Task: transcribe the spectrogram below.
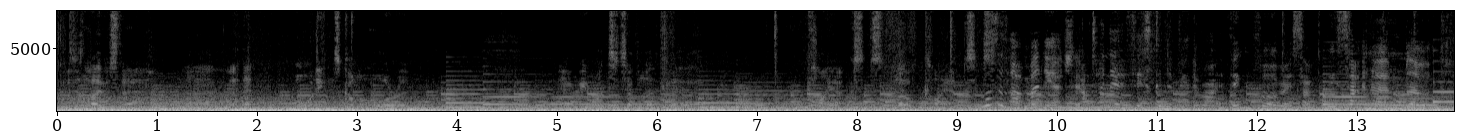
because there's loads there. Um, and then mornings galore, and yeah, we wanted to have a look at um, kayaks and some blow up kayaks. There wasn't that many actually. I don't know if it's going to be the right thing for us. Like, we sat in a blow up kayak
